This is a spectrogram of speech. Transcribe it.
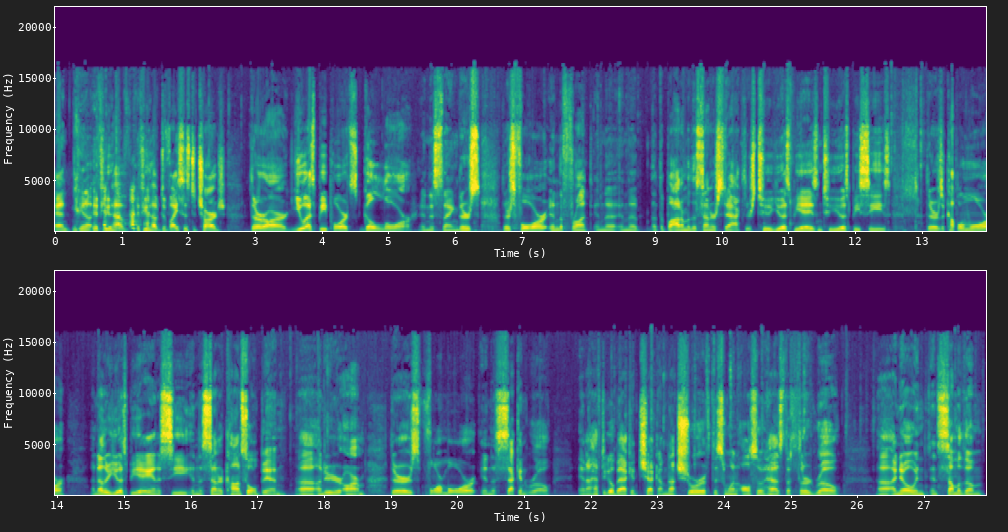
and you know if you have if you have devices to charge there are USB ports galore in this thing. There's there's four in the front in the in the at the bottom of the center stack. There's two USB A's and two USB C's. There's a couple more another USB A and a C in the center console bin uh, under your arm. There's four more in the second row. And I have to go back and check. I'm not sure if this one also has the third row. Uh, I know in, in some of them,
